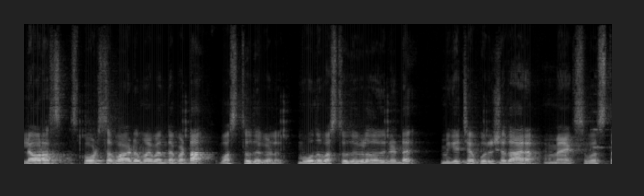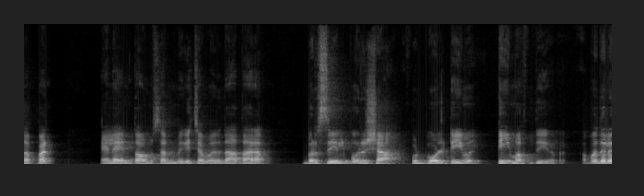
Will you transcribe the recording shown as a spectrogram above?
ലോറസ് സ്പോർട്സ് അവാർഡുമായി ബന്ധപ്പെട്ട വസ്തുതകൾ മൂന്ന് വസ്തുതകൾ അതിനുണ്ട് മികച്ച പുരുഷ താരം മാക്സ് വസ്തപ്പൻ എലൈൻ തോംസൺ മികച്ച വനിതാ താരം ബ്രസീൽ പുരുഷ football team team of the year. അപ്പോൾ ഇതിൽ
